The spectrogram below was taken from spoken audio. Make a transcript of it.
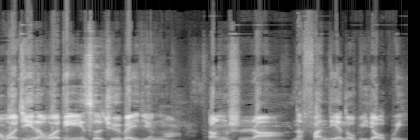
我记得我第一次去北京啊，当时啊那饭店都比较贵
